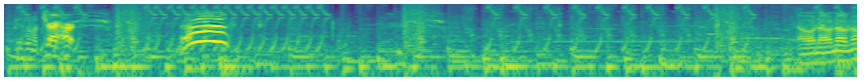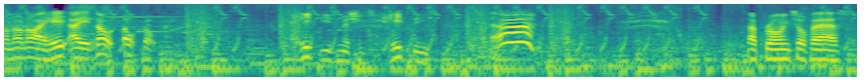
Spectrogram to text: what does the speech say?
because I'm gonna try hard. Ah! No, no, no, no, no, no, I hate, I, hate, no, no, no. Hate these missions, I hate these. Ah! Stop rolling so fast.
